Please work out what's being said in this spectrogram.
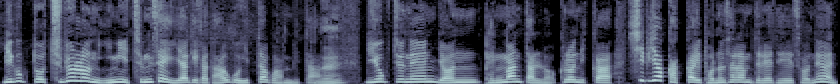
미국도 주별로는 이미 증세 이야기가 나오고 있다고 합니다. 네. 뉴욕주는 연 100만 달러, 그러니까 12억 가까이 버는 사람들에 대해서는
